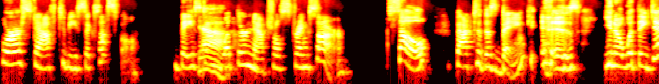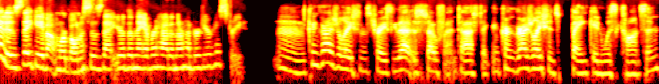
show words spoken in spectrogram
for our staff to be successful based yeah. on what their natural strengths are. So, back to this bank is, you know, what they did is they gave out more bonuses that year than they ever had in their 100 year history. Mm, congratulations, Traci. That is so fantastic. And congratulations, Bank in Wisconsin.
